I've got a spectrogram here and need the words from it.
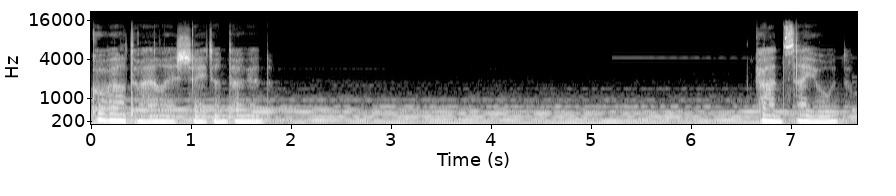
Ko vēl tu vēlēsies šeit un tagad? Kādu sajūtu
